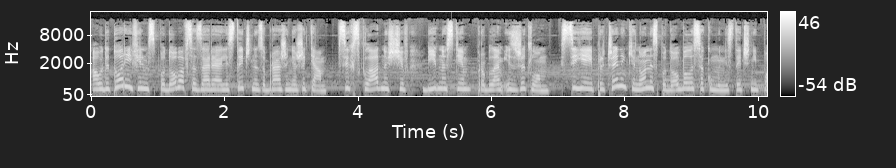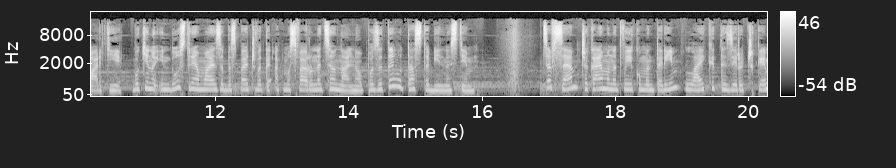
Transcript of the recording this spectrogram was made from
Аудиторії фільм сподобався за реалістичне зображення життя, всіх складнощів, бідності, проблем із житлом. З цієї причини кіно не сподобалося комуністичній партії, бо кіноіндустрія має забезпечувати атмосферу національного позитиву та стабільності. Це все. Чекаємо на твої коментарі, лайки та зірочки,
